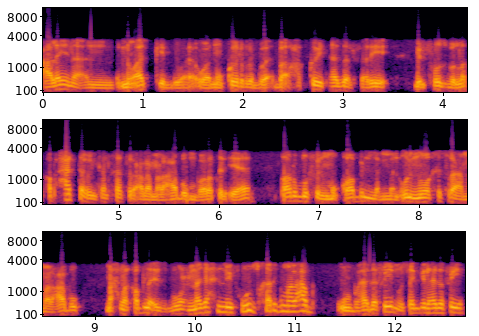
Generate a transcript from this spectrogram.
علينا أن نؤكد ونقر باحقيه هذا الفريق بالفوز باللقب حتى وإن كان خسر على ملعبه مباراة الإياب، برضه في المقابل لما نقول إن هو خسر على ملعبه ما إحنا قبل أسبوع نجح إنه يفوز خارج ملعبه وبهدفين وسجل هدفين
